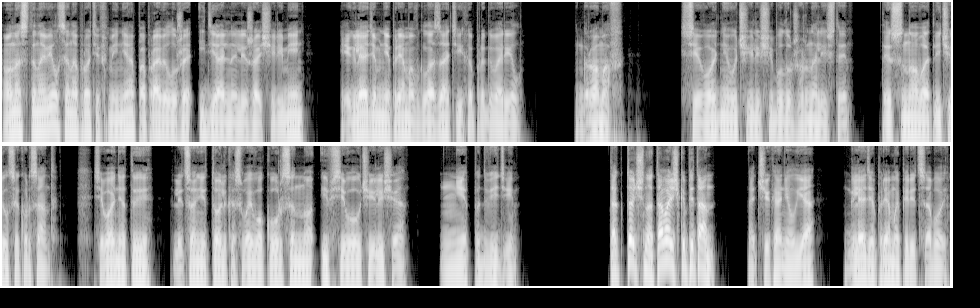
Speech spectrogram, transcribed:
Он остановился напротив меня, поправил уже идеально лежащий ремень и, глядя мне прямо в глаза, тихо проговорил. «Громов, сегодня в училище будут журналисты. Ты снова отличился, курсант. Сегодня ты — лицо не только своего курса, но и всего училища. Не подведи». «Так точно, товарищ капитан!» — отчеканил я, глядя прямо перед собой.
